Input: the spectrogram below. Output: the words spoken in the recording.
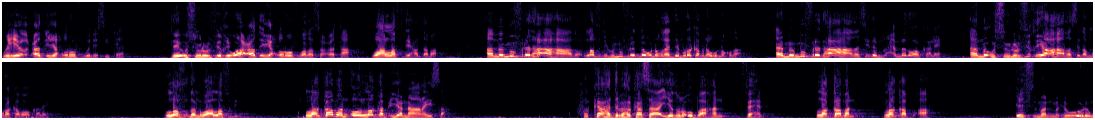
Wixii cod iyo xuruuf wada sitaa dee usuululfiqhi waa cod iyo xuruuf wada socota. Waa lafdi haddaba. Ama mufrad ha ahaado lafdigu mufradna u noqdaa dee murakabna u noqdaa. Ama mufrad ha ahaado sida muxamed oo kale ama usuululfiqhi ha ahaado sida murakab oo kale. Lafdan waa lafdi. Laqaban oo laqab iyo naanaysa. Halkaa haddaba halkaasaa iyaduna u baahan fahan. Laqaban laqab ah. Isman muxuu u odhan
